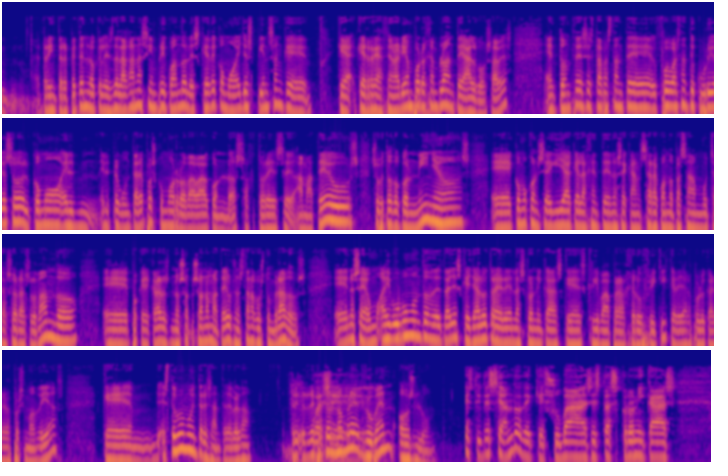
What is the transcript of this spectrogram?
reinterpreten lo que les dé la gana siempre y cuando les quede como ellos piensan que, que, que reaccionarían, por ejemplo, ante algo, ¿sabes? Entonces está bastante, fue bastante curioso el cómo el, el preguntar pues cómo rodaba con los actores eh, amateurs, sobre todo con niños, eh, cómo conseguía que la gente no se cansara cuando pasaban muchas horas rodando, eh, porque claro, no son, son, amateurs, no están acostumbrados. no sé, hay, hubo un montón de detalles que ya lo traeré en las crónicas que escriba para el Hero que ya las publicaré los próximos días, que mm, estuvo muy interesante, de verdad. repito pues, el nombre, Rubén Oslund. Estoy deseando de que subas estas crónicas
